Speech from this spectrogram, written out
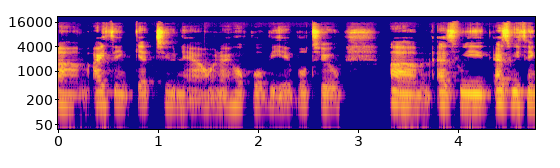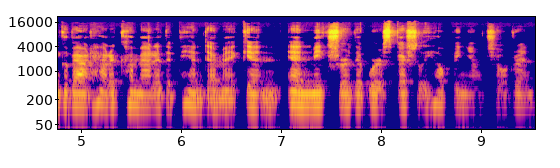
um, I think get to now, and I hope we'll be able to um, as we as we think about how to come out of the pandemic and and make sure that we're especially helping young children.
